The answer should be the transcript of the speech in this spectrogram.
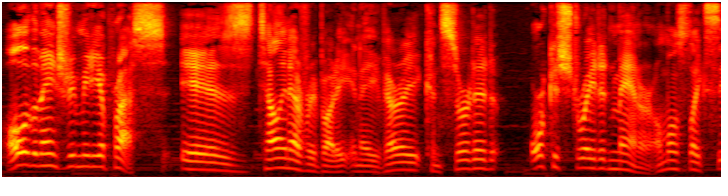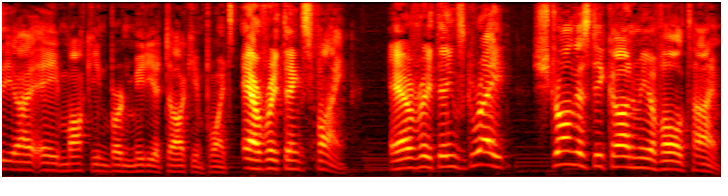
all of the mainstream media press is telling everybody in a very concerted, orchestrated manner, almost like CIA Mockingbird media talking points everything's fine. Everything's great. Strongest economy of all time.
